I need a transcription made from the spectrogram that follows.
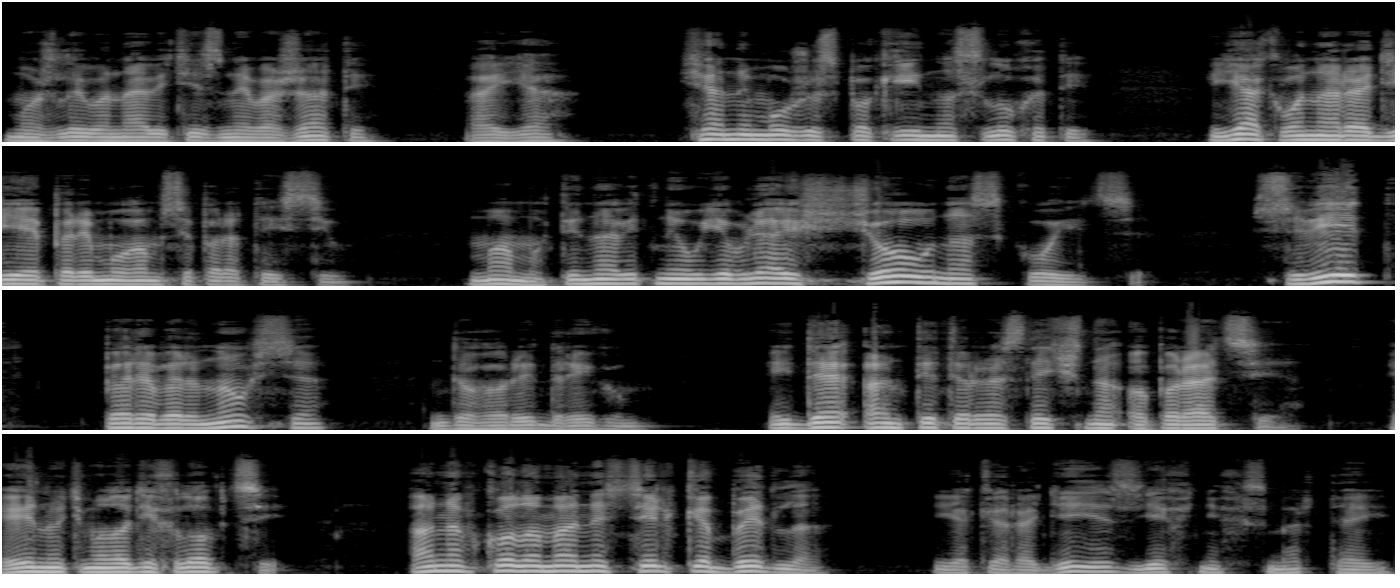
можливо, навіть і зневажати, а я. Я не можу спокійно слухати, як вона радіє перемогам сепаратистів. Мамо, ти навіть не уявляєш, що у нас коїться. Світ перевернувся до гори Дригом. Йде антитерористична операція. Гинуть молоді хлопці, а навколо мене стільки бидла, яке радіє з їхніх смертей,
